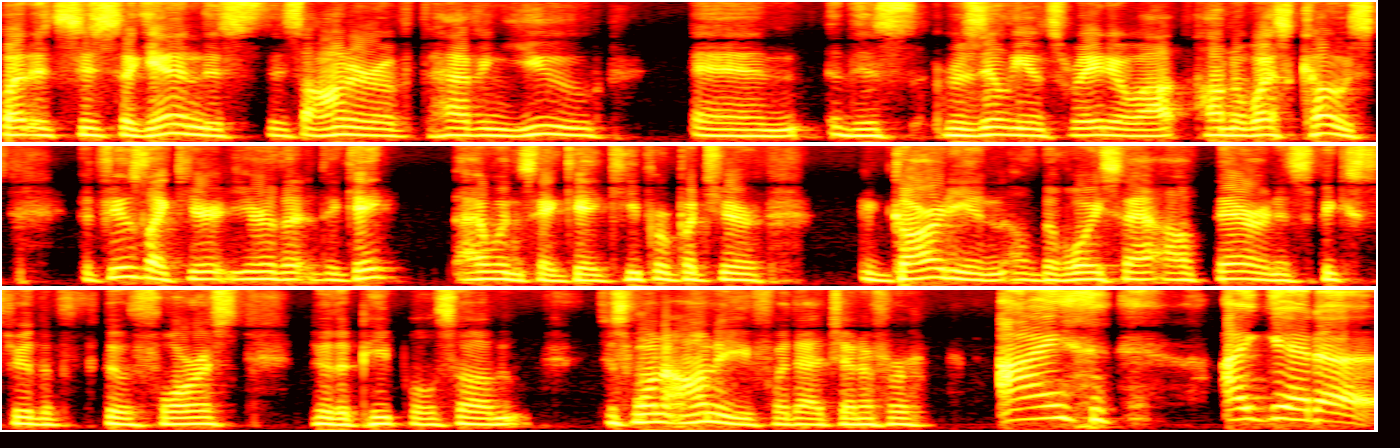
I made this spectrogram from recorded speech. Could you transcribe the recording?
but it's just again this this honor of having you and this resilience radio out on the west coast it feels like you're you're the, the gate i wouldn't say gatekeeper but you're a guardian of the voice out there and it speaks through the through the forest through the people. So i just want to honor you for that jennifer. I i get uh,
